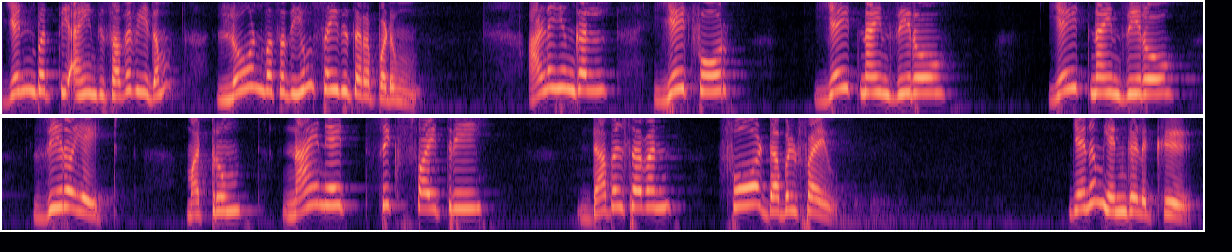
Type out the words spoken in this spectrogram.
எண்பத்தி ஐந்து சதவீதம் லோன் வசதியும் செய்து தரப்படும். அழையுங்கள் eight four eight nine zero eight nine zero zero eight மற்றும் nine eight six five three double seven four double five எனும் எண்களுக்கு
